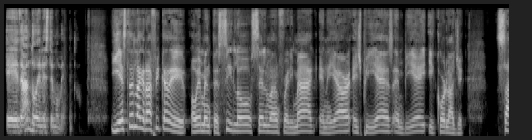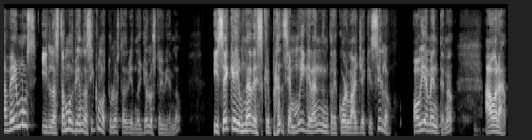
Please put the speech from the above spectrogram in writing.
eh, dando en este momento. Y esta es la gráfica de, obviamente, Silo, Selman, Freddie Mac, NAR, HPS, NBA y CoreLogic. Sabemos y lo estamos viendo así como tú lo estás viendo, yo lo estoy viendo. Y sé que hay una discrepancia muy grande entre CoreLogic y Silo. Obviamente, ¿no? Ahora,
